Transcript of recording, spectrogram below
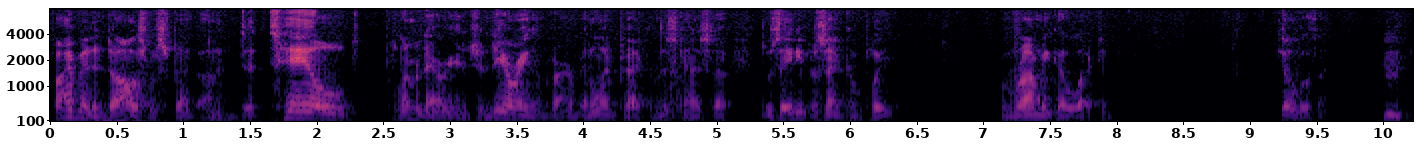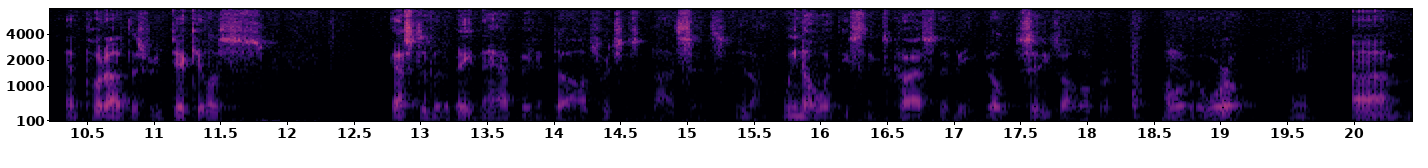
Five million dollars was spent on a detailed preliminary engineering, environmental impact, and this kind of stuff. It was 80% complete when Romney got elected. Killed the thing. Hmm. And put out this ridiculous estimate of eight and a half billion dollars, which is nonsense. You know, we know what these things cost. They're being built in cities all over, all Yeah. over the world. Right. Um,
